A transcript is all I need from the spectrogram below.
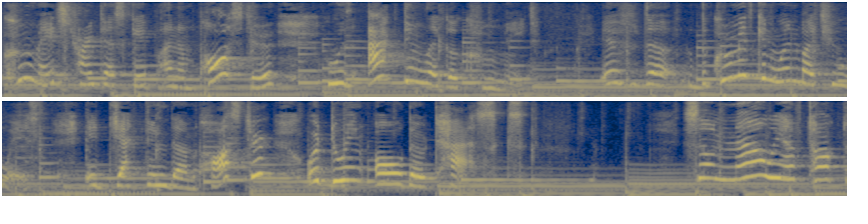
crewmates trying to escape an imposter who is acting like a crewmate. If the the crewmates can win by two ways: ejecting the imposter or doing all their tasks. So now we have talked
